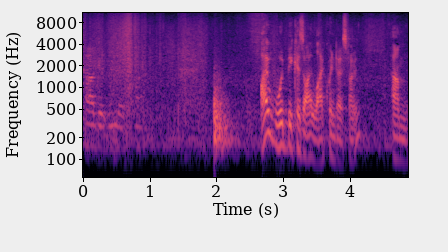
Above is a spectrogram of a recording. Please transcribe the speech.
target Windows Phone? I would because I like Windows Phone. Um,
